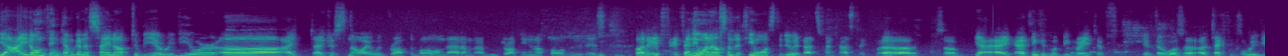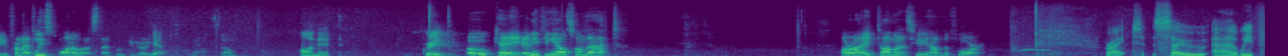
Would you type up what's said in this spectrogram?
yeah, I don't think I'm going to sign up to be a reviewer. Uh, I, I just know I would drop the ball on that. I'm, I'm dropping enough balls as it is. But if, if anyone else on the team wants to do it, that's fantastic. Uh, so, yeah, I, I think it would be great if, if there was a, a technical review from at least one of us. That would be very Yeah, yeah. So on it. Great. Okay, anything else on that? All right, Thomas, you have the floor. Right, so uh, we've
